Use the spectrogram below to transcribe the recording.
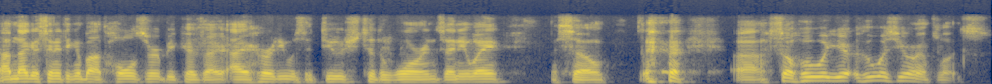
I'm not gonna say anything about Holzer because I, I heard he was a douche to the Warrens anyway. So, uh, so who were your who was your influence?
